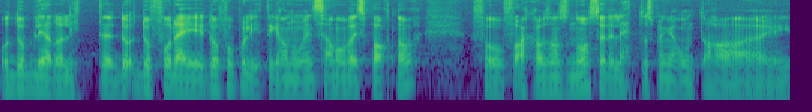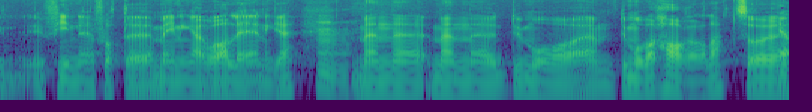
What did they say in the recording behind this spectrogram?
og da blir det litt Da, da, får, de, da får politikere nå en samarbeidspartner. For, for akkurat sånn som nå, så er det lett å springe rundt og ha eh, fine, flotte meninger, og alle er enige. Men, eh, men eh, du, må, eh, du må være hardere, da. Så eh, Ja.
